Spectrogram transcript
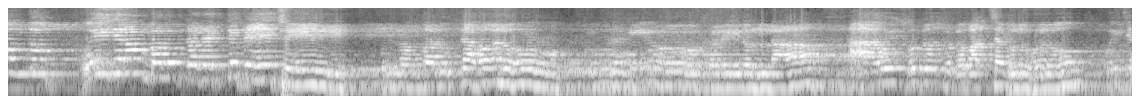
বন্ধু, ওই যে লম্বা লোকটা দেখতে পেয়েছে। ওই লম্বা লোকটা হলো আর ওই ছোট ছোট বাচ্চাগুলো হলো, ওই যে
